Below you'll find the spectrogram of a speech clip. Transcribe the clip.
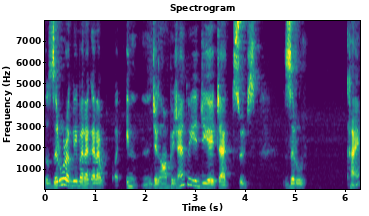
तो ज़रूर अगली बार अगर आप इन जगहों पे जाएँ तो ये जी आई टैग स्वीट्स ज़रूर खाएँ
